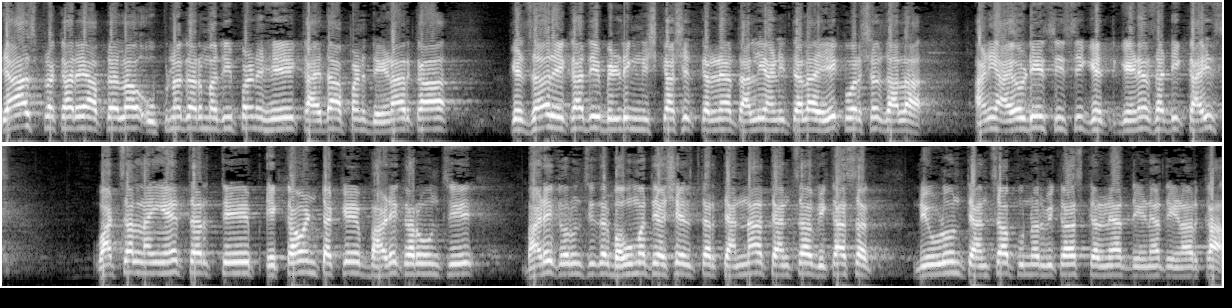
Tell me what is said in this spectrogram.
त्याच प्रकारे आपल्याला उपनगरमध्ये पण हे कायदा आपण देणार का? की जर एखादी बिल्डिंग निष्कासित करण्यात आली आणि त्याला एक वर्ष झाला आणि आयओडीसीसी घेण्यासाठी काहीच वाटचाल नाहीये तर ते एकावन्न टक्के भाडेकरूंची भाडेकरूंची जर बहुमती असेल तर त्यांना त्यांचा विकासक निवडून त्यांचा पुनर्विकास करण्यात देण्यात येणार का?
